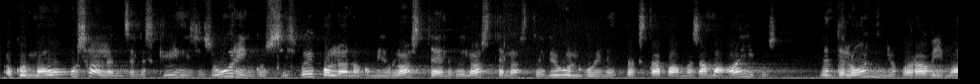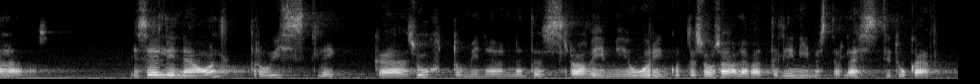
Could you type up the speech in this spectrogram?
aga kui ma osalen selles kliinilises uuringus, siis võib-olla nagu minu lastel või lastelastel, juhul kui neid peaks tabama sama haigus, nendel on juba ravim olemas. ja selline altruistlik äh, suhtumine on nendes ravimiuuringutes osalevatel inimestel hästi tugev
